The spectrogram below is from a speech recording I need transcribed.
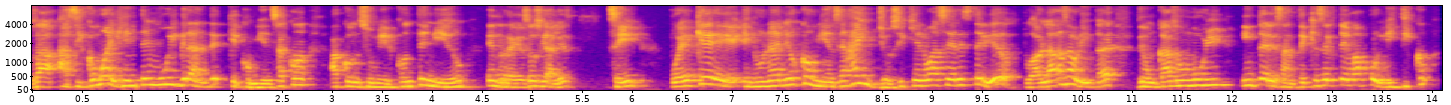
O sea, así como hay gente muy grande que comienza a consumir contenido en redes sociales, sí, puede que en un año comience, ay, yo sí quiero hacer este video. Tú hablabas ahorita de, un caso muy interesante que es el tema político,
